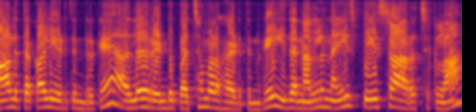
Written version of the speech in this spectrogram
நாலு தக்காளி எடுத்துட்டு இருக்கேன் அதில் ரெண்டு பச்சை மிளகாய் எடுத்துட்டு இருக்கேன் இதை நல்ல நைஸ் பேஸ்ட்டாக அரைச்சிக்கலாம்.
